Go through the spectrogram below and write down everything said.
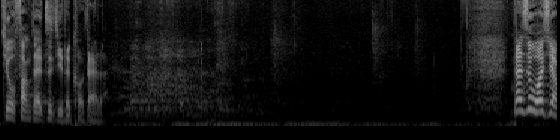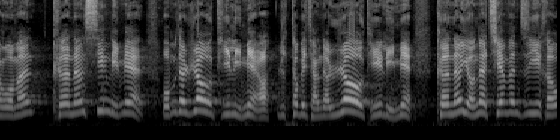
就放在自己的口袋了。但是我想，我们可能心里面，我们的肉体里面啊，特别强调肉体里面，可能有那千分之一和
